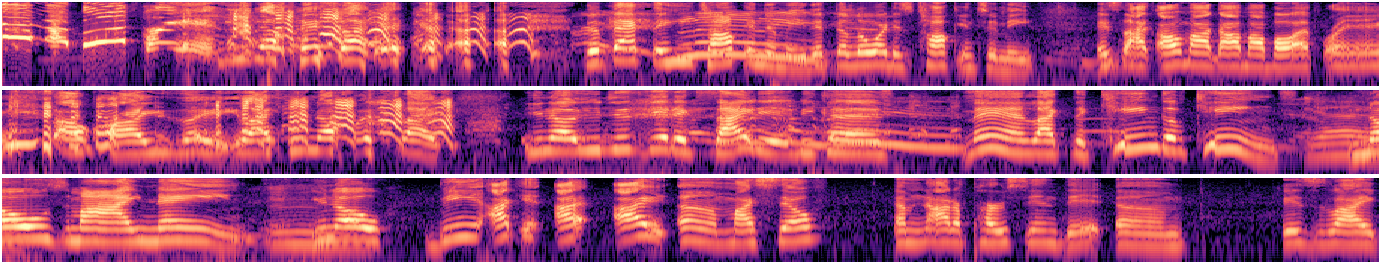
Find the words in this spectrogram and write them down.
god, my boyfriend! You know, it's like the fact that he talking to me, that the Lord is talking to me. It's like, oh my god, my boyfriend, he's so crazy. Like, you know, it's like, you know, you just get excited because, man, like the King of Kings Yes. knows my name. You know, being I can I I um myself am not a person that um is like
